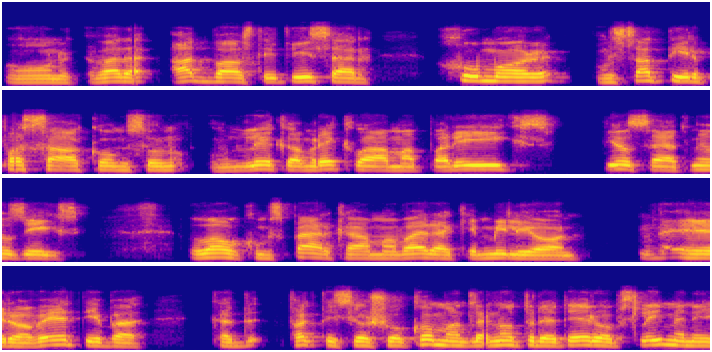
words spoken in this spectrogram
un var atbalstīt visu ar humoru un satīru pasākums un, un liekam reklāmā par Rīgas pilsētu milzīgs laukums pērkāma vairākiem miljonu eiro vērtībā, kad faktiski jau šo komandu, lai noturētu Eiropas līmenī,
